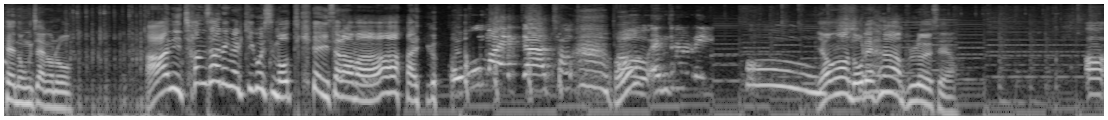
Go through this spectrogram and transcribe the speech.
제 농장으로 아니 천사링을 끼고 있으면 어떡해 이 사람아 이거 오 마이 갓. 저, 어? 어, 엔젤리. 오. 영어 노래 하나 불러주세요 어,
